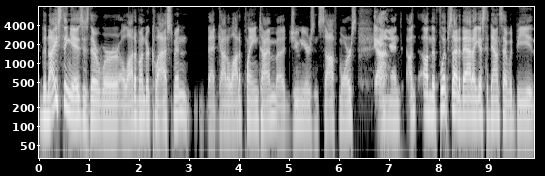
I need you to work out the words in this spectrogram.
the nice thing is, is there were a lot of underclassmen that got a lot of playing time, uh, juniors and sophomores. Yeah. And on, on the flip side of that, I guess the downside would be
